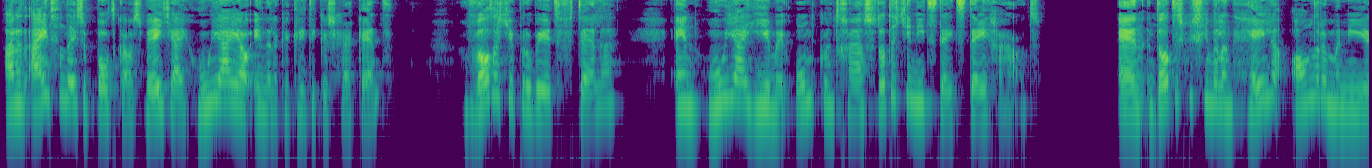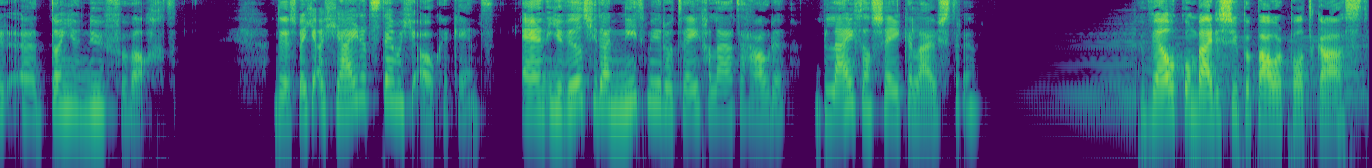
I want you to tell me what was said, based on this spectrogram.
Aan het eind van deze podcast weet jij hoe jij jouw innerlijke criticus herkent, wat het je probeert te vertellen en hoe jij hiermee om kunt gaan zodat het je niet steeds tegenhoudt. En dat is misschien wel een hele andere manier uh, dan je nu verwacht. Dus weet je, als jij dat stemmetje ook herkent en je wilt je daar niet meer door tegen laten houden, blijf dan zeker luisteren. Welkom bij de Superpower Podcast.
